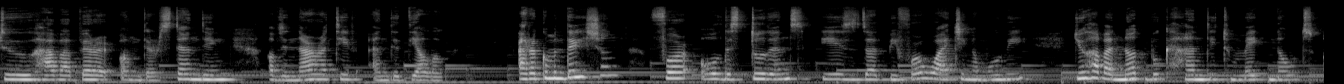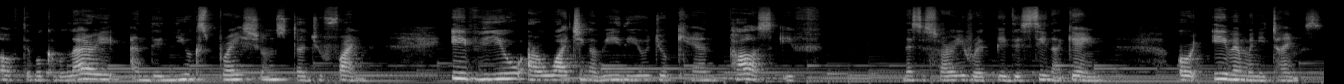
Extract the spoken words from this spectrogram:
to have a better understanding of the narrative and the dialogue. A recommendation for all the students is that before watching a movie, you have a notebook handy to make notes of the vocabulary and the new expressions that you find. If you are watching a video, you can pause if necessary, repeat the scene again, or even many times.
